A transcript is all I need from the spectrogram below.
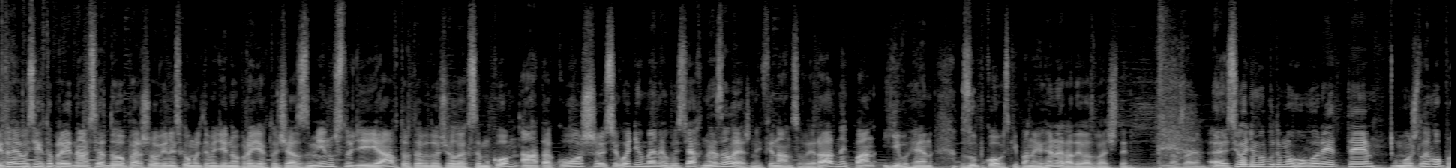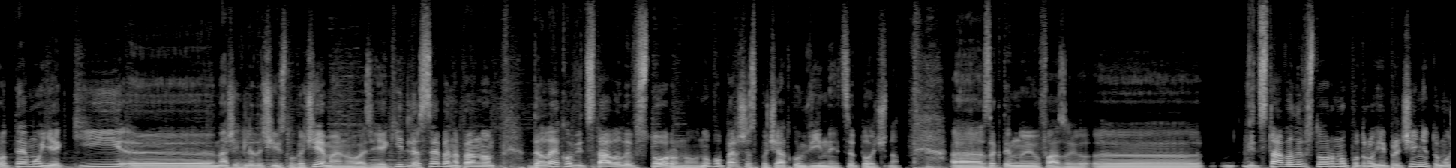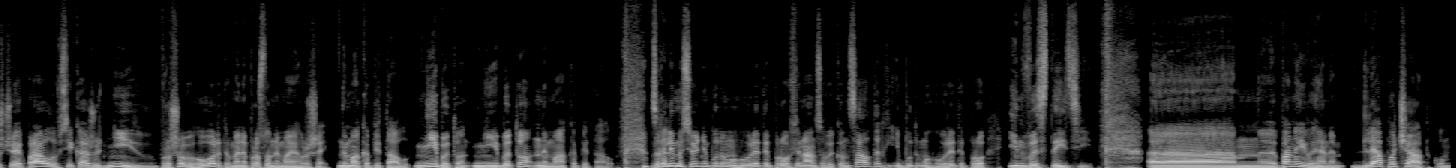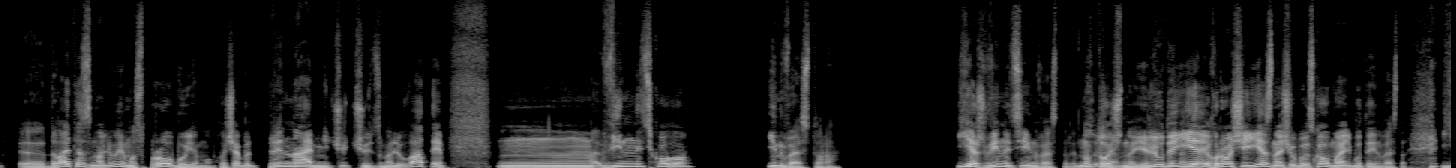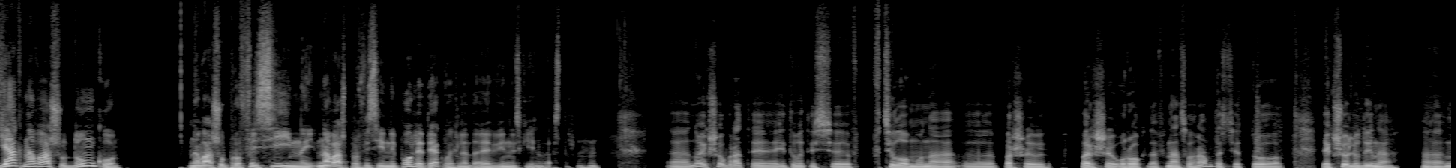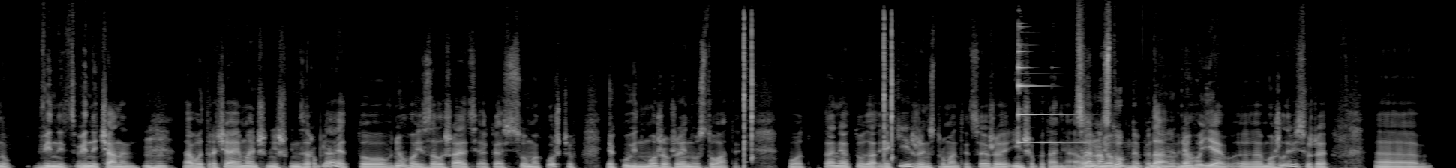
Вітаю усіх, хто приєднався до першого вінницького мультимедійного проєкту Час змін. В студії я, автор та ведучий Олег Семко. А також сьогодні в мене в гостях незалежний фінансовий радник, пан Євген Зубковський. Пане Євгене, радий вас бачити. Навзаєм. Е, Сьогодні ми будемо говорити, можливо, про тему, які е, наші глядачі і слухачі я маю на увазі, які для себе напевно далеко відставили в сторону. Ну, по-перше, з початком війни, це точно е, з активною фазою. Е, відставили в сторону по другій причині, тому що, як правило, всі кажуть: ні, про що ви говорите? У мене просто немає грошей, нема капіталу. Нібито, нібито нема капіталу. Взагалі, ми сьогодні будемо говорити про фінансовий консалтинг і будемо говорити про інвестиції. Е, пане Євгене, для початку е, давайте змалюємо, спробуємо, хоча б принаймні чуть-чуть змалювати вінницького інвестора. Є ж в Вінниці інвестори. Ну Звичайно. точно є. Люди є, гроші є, значить обов'язково мають бути інвестори. Як на вашу думку, на вашу професійний, на ваш професійний погляд, як виглядає вінницький інвестор? Е, Ну, якщо брати і дивитись е, в- цілому на е, перший, перший урок да, фінансової грамотності, то якщо людина, ну, вінничанин, Угу. да, витрачає менше, ніж він заробляє, то в нього і залишається якась сума коштів, яку він може вже інвестувати. От питання туди, які ж інструменти, це вже інше питання. Але Це наступне нього, питання, Да, в нього є можливість вже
